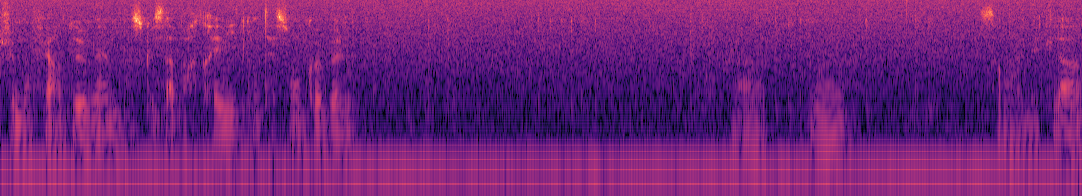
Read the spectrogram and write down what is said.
Je vais m'en faire deux même, parce que ça part très vite quand elles sont en cobble. Voilà, voilà. Ça on va mettre là.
